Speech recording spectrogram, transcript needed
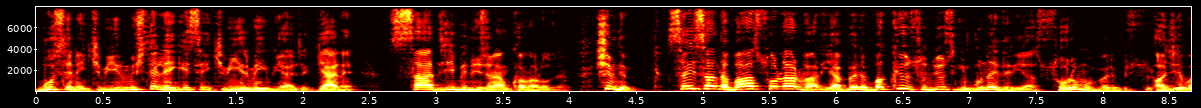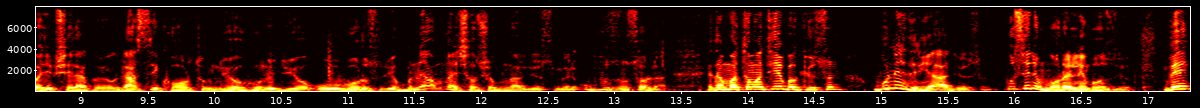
bu sene 2023'te LGS 2020 gibi gelecek. Yani sadece birinci dönem konular olacak. Şimdi sayısalda bazı sorular var. Ya böyle bakıyorsun diyorsun ki bu nedir ya? Soru mu böyle bir sürü acayip acayip şeyler koyuyor. Lastik hortum diyor, hunu diyor, U borusu diyor. Bu ne yapmaya çalışıyor bunlar diyorsun böyle upuzun sorular. Ya da matematiğe bakıyorsun. Bu nedir ya diyorsun. Bu senin moralini bozuyor. Ve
